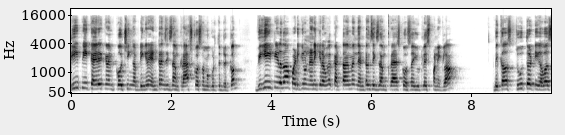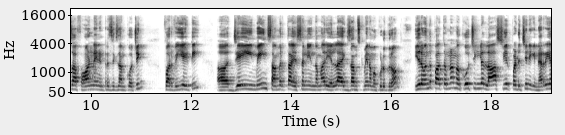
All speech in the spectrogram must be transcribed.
டிபி கரியர் கனெக்ட் கோச்சிங் அப்படிங்கிற என்ட்ரன்ஸ் எக்ஸாம் கிராஷ் கோர்ஸ் நம்ம கொடுத்துட்டு இருக்கோம். விஐடியில் தான் படிக்கணும்னு நினைக்கிறவங்க கட்டாயமாக இந்த என்ட்ரன்ஸ் எக்ஸாம் கிராஷ் கோர்ஸை யூட்டிலைஸ் பண்ணிக்கலாம். Because two thirty hours of online entrance exam coaching for VIT JEE main சமர்த்தா எஸ்என்இ இந்த மாதிரி எல்லா எக்ஸாம்ஸ்க்குமே நம்ம கொடுக்குறோம். இதில் வந்து பார்த்தோம்னா நம்ம கோச்சிங்கில் லாஸ்ட் இயர் படித்து இன்றைக்கி நிறைய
